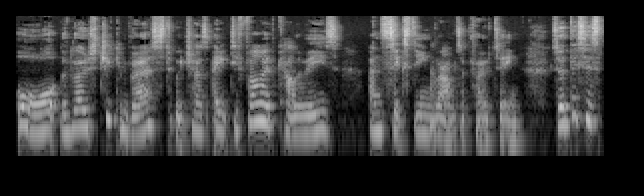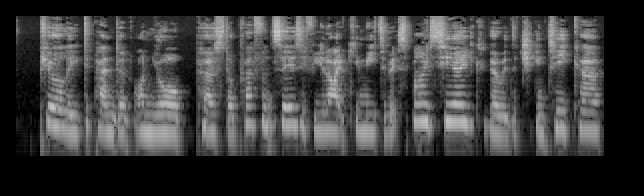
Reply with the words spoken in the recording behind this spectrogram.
or the roast chicken breast, which has 85 calories and 16 grams of protein. So this is purely dependent on your personal preferences. If you like your meat a bit spicier, you could go with the chicken tikka.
